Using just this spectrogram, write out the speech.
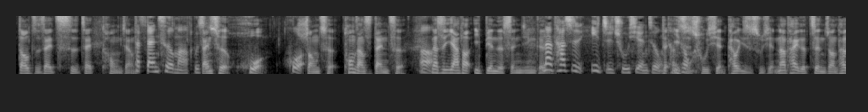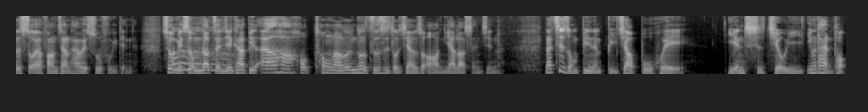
刀子在刺在痛这样子。它单侧吗？不是单侧或。或双侧，通常是单侧，那是压到一边的神经根。那它是一直出现这种疼痛？一直出现，它会一直出现。那它有个症状，他的手要放这样，他会舒服一点点。所以每次我们到诊间看到病人，哎呀，好痛啊！那种姿势走进来，说哦，你压到神经了。那这种病人比较不会。延迟就医，因为它很痛。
